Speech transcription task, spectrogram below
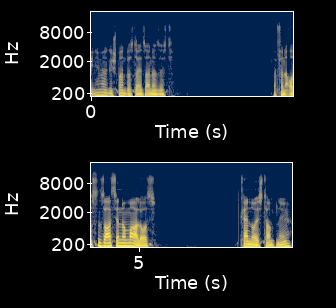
Bin ja mal gespannt, was da jetzt anders ist. Weil von außen sah es ja normal aus. Kein neues Thumbnail.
